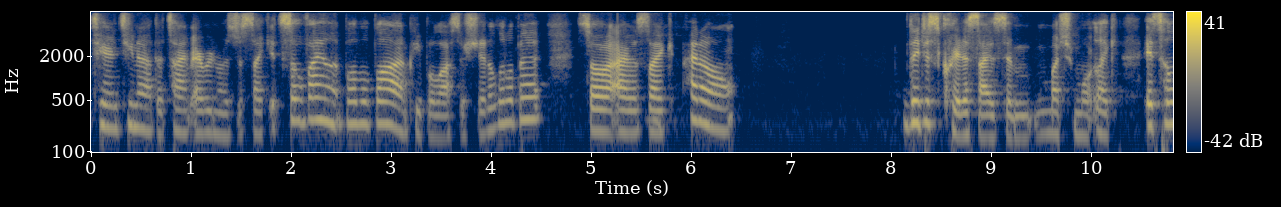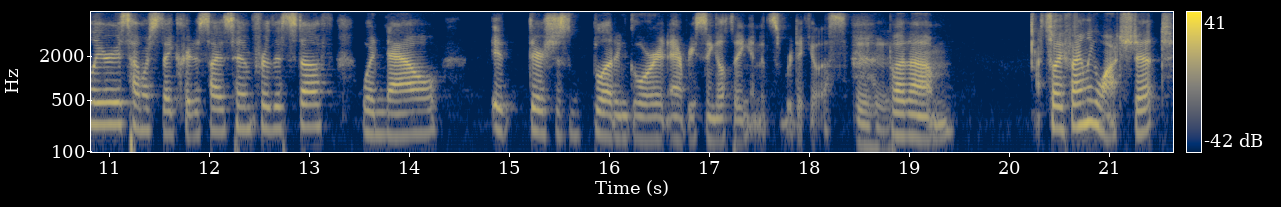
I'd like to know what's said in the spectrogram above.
Tarantino at the time, everyone was just like, it's so violent, blah, blah, blah. And people lost their shit a little bit. So I was like, I don't. They just criticized him much more. Like, it's hilarious how much they criticized him for this stuff when now it there's just blood and gore in every single thing and it's ridiculous. Mhm. But um so I finally watched it.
